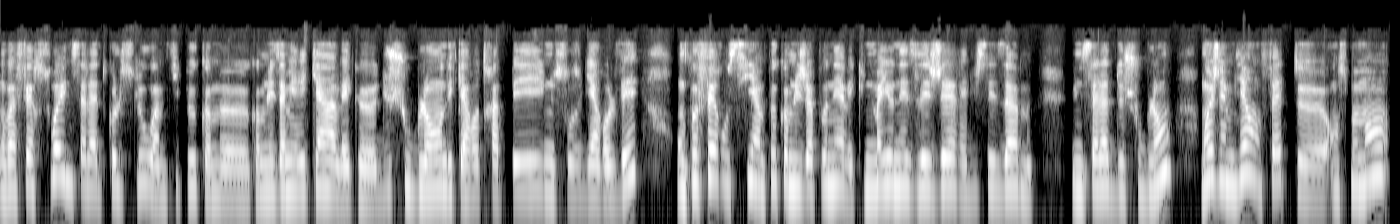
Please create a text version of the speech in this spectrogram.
On va faire soit une salade coleslaw, un petit peu comme, euh, comme les Américains, avec euh, du chou blanc, des carottes râpées, une sauce bien relevée. On peut faire aussi un peu comme les Japonais, avec une mayonnaise légère et du sésame, une salade de chou blanc. Moi, j'aime bien, en fait, en ce moment,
